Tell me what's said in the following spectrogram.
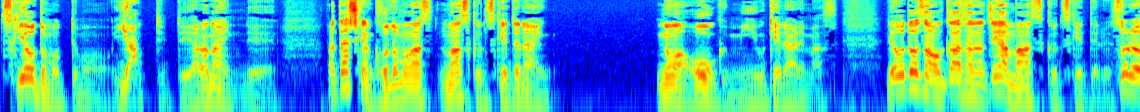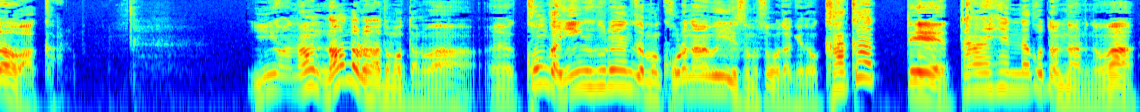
つけようと思っても、いやって言ってやらないんで、まあ確かに子供がマスクつけてないのは多く見受けられます。で、お父さんお母さんたちがマスクつけてる。それはわかる。いや、な、なんだろうなと思ったのは、えー今回インフルエンザもコロナウイルスもそうだけど、かかって大変なことになるのは、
